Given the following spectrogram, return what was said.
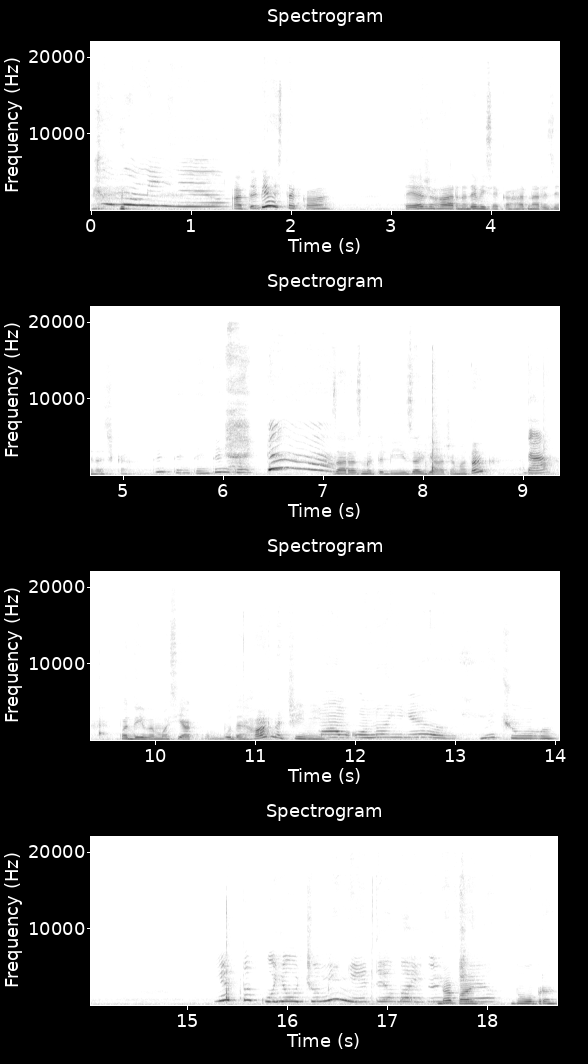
Мені. А тобі ось така. Теж гарна. Дивись, яка гарна резиночка. Тинь-тинь-тинь-тинь. Зараз ми тобі її зав'яжемо, так? Да. Подивимось, як буде гарно чи ні. Мам, оно есть. Нічого. Я такую хочу мені треба. Давай, добре.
